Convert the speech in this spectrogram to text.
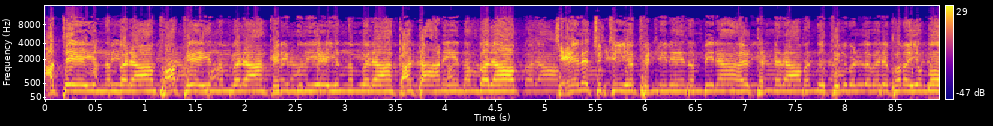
ആത്തേയും നമ്പലാം പാത്തേയും നമ്പലാം കരിമ്പുലിയെയും നമ്പലാം കാട്ടാനെയും നമ്പലാം. ചേല ചുറ്റിയ പെണ്ണിനെ നമ്പിനാൽ തണ്ടരാമെന്ന് തിരുവള്ളുവര് പറയുമ്പോ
